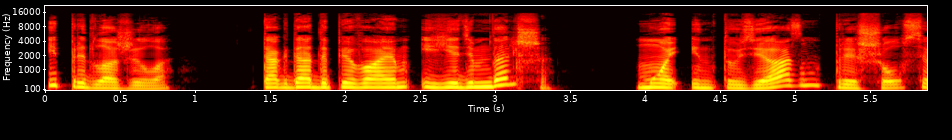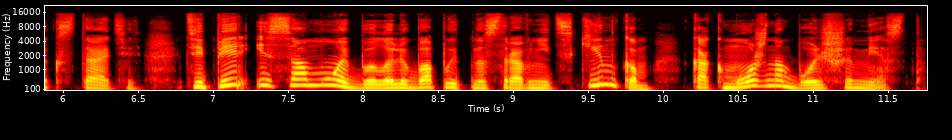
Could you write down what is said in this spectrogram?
и предложила. Тогда допиваем и едем дальше? Мой энтузиазм пришелся кстати. Теперь и самой было любопытно сравнить с Кинком как можно больше мест.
